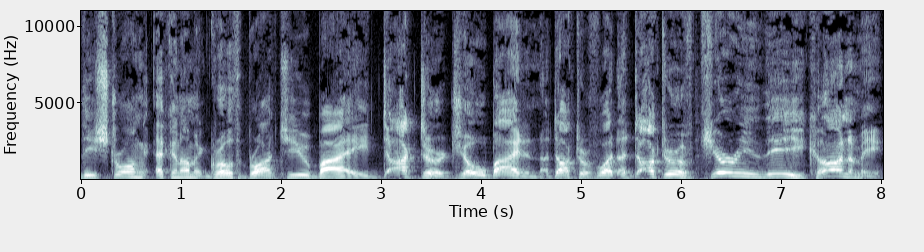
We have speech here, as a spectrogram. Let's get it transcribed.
the strong economic growth brought to you by Dr. Joe Biden. A doctor of what? A doctor of curing the economy.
